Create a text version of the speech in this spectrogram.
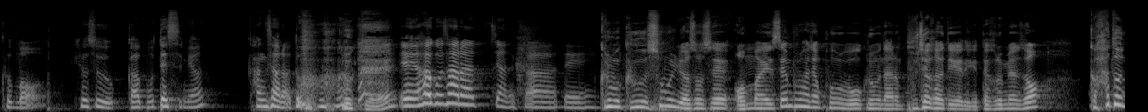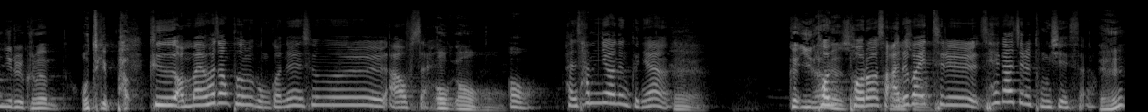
그 뭐 교수가 못 됐으면 강사라도 그렇게 예 하고 살았지 않을까. 네. 그러면 그 26세 엄마의 샘플 화장품을 보고 그러면 나는 부자가 돼야 되겠다. 그러면서 그 하던 일을 그러면 어떻게 바, 그 엄마의 화장품을 본 거는 29살. 어, 어, 어. 어. 한 3년은 그냥 예. 그 번, 일하면서 벌어서 아르바이트를 세 가지를 동시에 했어요. 예?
